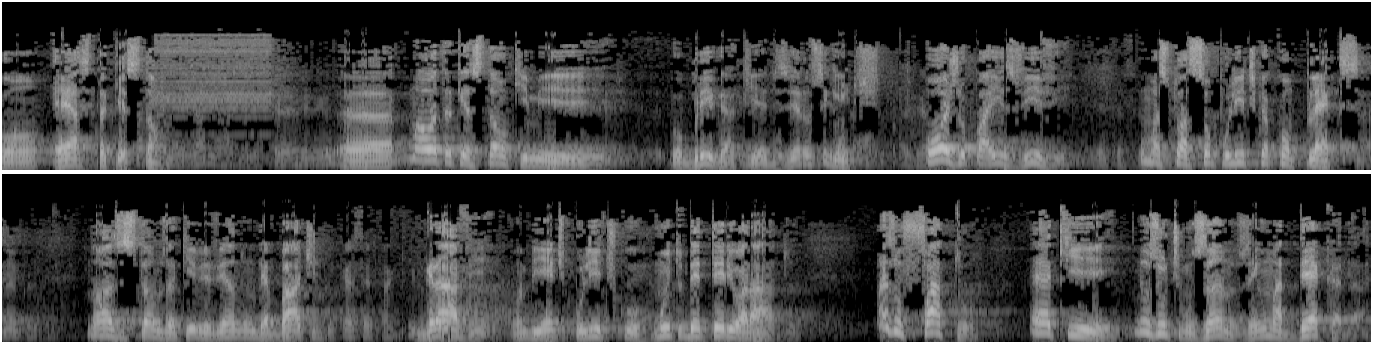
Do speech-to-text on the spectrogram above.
com esta questão. Uh, uma outra questão que me obriga aqui a dizer é o seguinte: Hoje o país vive uma situação política complexa. Nós estamos aqui vivendo um debate grave, um ambiente político muito deteriorado. Mas o fato é que, nos últimos anos, em uma década,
